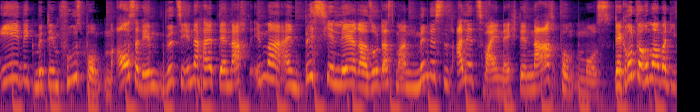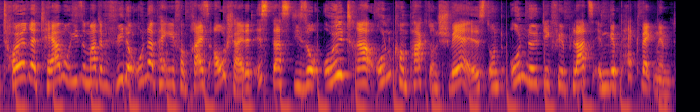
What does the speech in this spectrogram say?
ewig mit dem Fuß pumpen. Außerdem wird sie innerhalb der Nacht immer ein bisschen leerer, so dass man mindestens alle zwei Nächte nachpumpen muss. Der Grund, warum aber die teure Thermo-Isomatte für viele unabhängig vom Preis ausscheidet, ist, dass die so ultra unkompakt und schwer ist und unnötig viel Platz im Gepäck wegnimmt.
